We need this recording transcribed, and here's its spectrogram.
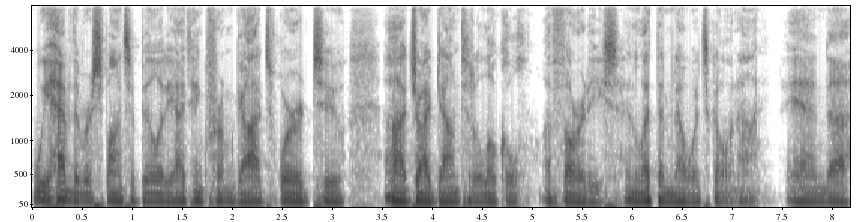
we have the responsibility, I think, from God's word to uh, drive down to the local authorities and let them know what's going on. And uh,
